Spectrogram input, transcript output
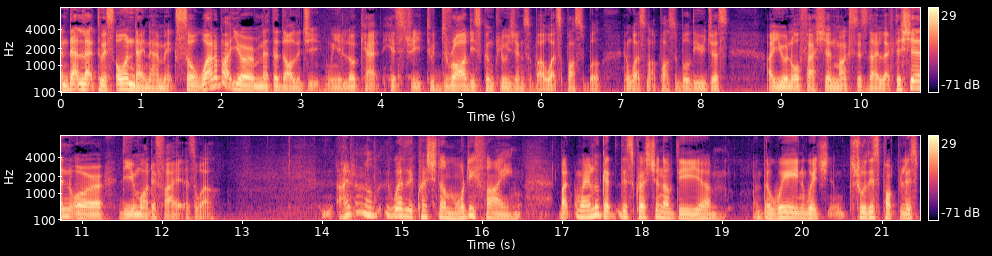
and that led to its own dynamics. So, what about your methodology when you look at history to draw these conclusions about what's possible and what's not possible? Do you just are you an old-fashioned Marxist dialectician, or do you modify it as well? I don't know whether the question of modifying, but when I look at this question of the um, the way in which, through this populist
